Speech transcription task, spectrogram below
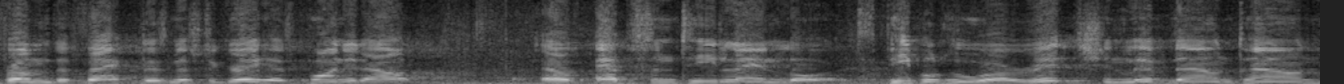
from the fact, as Mr. Gray has pointed out, of absentee landlords, people who are rich and live downtown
